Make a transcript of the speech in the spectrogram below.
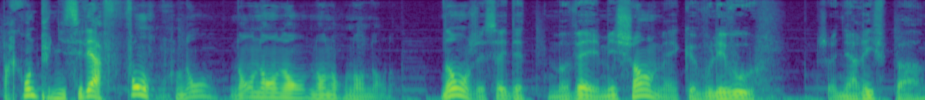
Par contre, punissez-les à fond. Non, non, non, non, non, non, non, non. Non, j'essaye d'être mauvais et méchant, mais que voulez-vous? Je n'y arrive pas.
